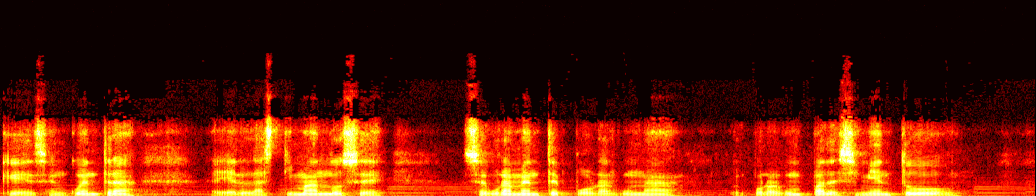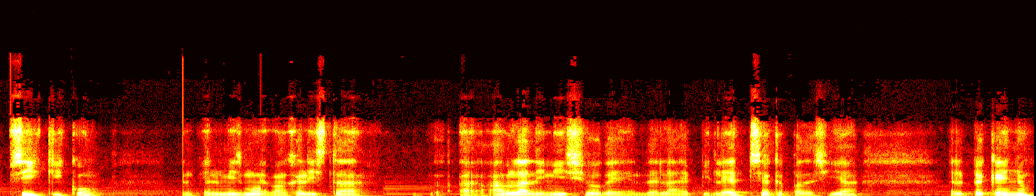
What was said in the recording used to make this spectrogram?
que se encuentra eh, lastimándose seguramente por alguna por algún padecimiento psíquico. El mismo evangelista habla al inicio de, la epilepsia que padecía el pequeño.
